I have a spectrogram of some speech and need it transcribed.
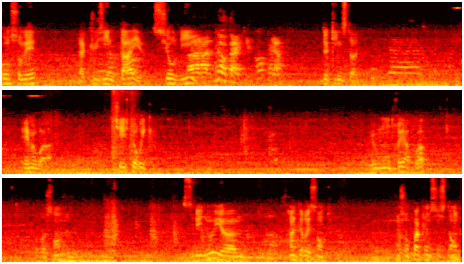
consommer la cuisine thaï sur l'île de Kingston. Et me voilà. C'est historique. Je vais vous montrer à quoi ressemble. C'est des nouilles euh, intéressantes. Elles ne sont pas consistantes.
